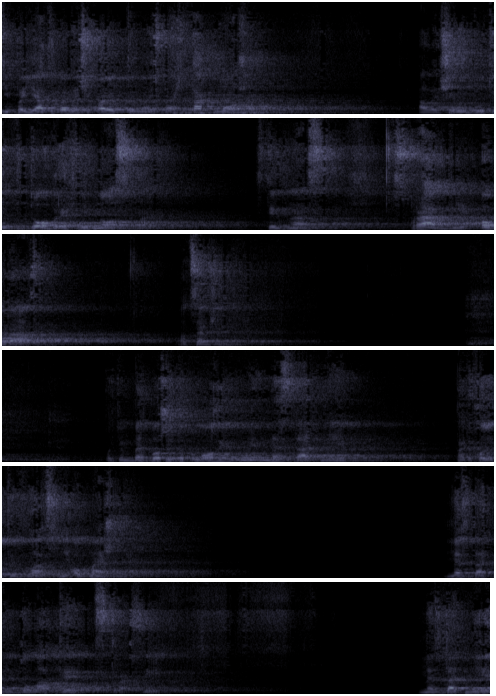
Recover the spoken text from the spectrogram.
типу, я тебе не чіпаю, ти мене чіпаєш, так можемо. Але щоб бути в добрих відносинах з тим, хто нас справді образив, оце вже ні. Потім без Божої допомоги ми не здатні переходити власні обмеження. Не здатні долати страхи. Не здатні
